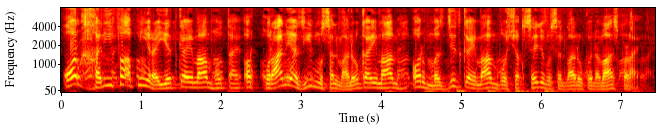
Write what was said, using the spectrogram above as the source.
اور خلیفہ اپنی ریت کا امام ہوتا ہے، اور قرآن عظیم مسلمانوں کا امام ہے، اور مسجد کا امام وہ شخص ہے جو مسلمانوں کو نماز پڑھائے۔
